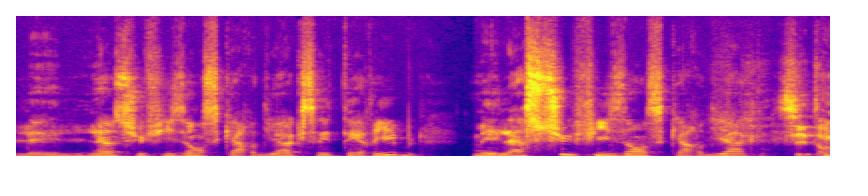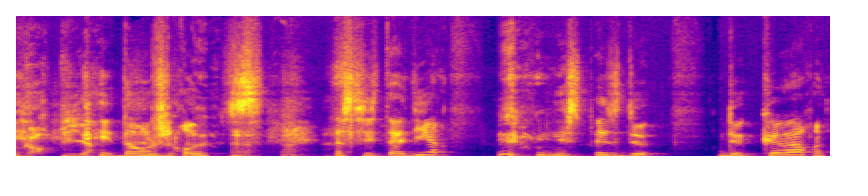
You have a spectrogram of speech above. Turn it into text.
l'insuffisance cardiaque c'est terrible, mais la suffisance cardiaque c'est encore pire. est dangereuse. C'est-à-dire une espèce de, de cœur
